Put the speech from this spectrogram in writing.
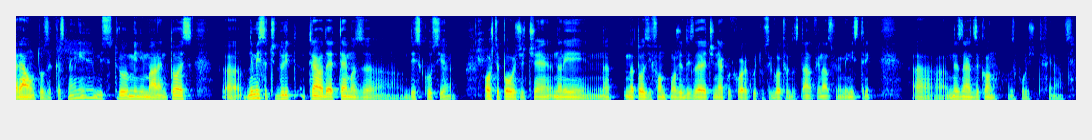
реалното закъснение ми се струва минимален. Тоест, не мисля, че дори трябва да е тема за дискусия. Още повече, че нали, на, на този фонд може да излезе, че някои от хора, които се готвят да станат финансови министри, не знаят закона за публичните финанси.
